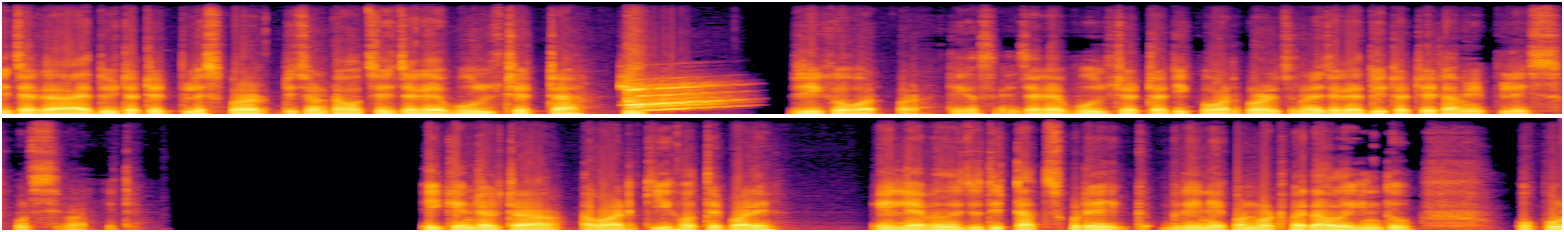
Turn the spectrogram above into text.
এই জায়গায় দুইটা ট্রেড প্লেস করার রিজনটা হচ্ছে এই জায়গায় ভুল ট্রেডটা রিকভার করা, ঠিক আছে? এই জায়গায় ভুল ট্রেডটা রিকভার করার জন্য এই জায়গায় দুইটা ট্রেড আমি প্লেস করছি মার্কেটে এই ক্যান্ডেলটা আবার কি হতে পারে? এই লেভেলে যদি টাচ করে গ্রিনে কনভার্ট হয়, তাহলে কিন্তু উপর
